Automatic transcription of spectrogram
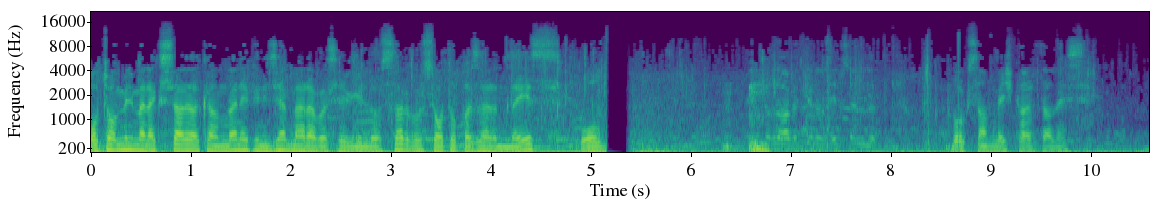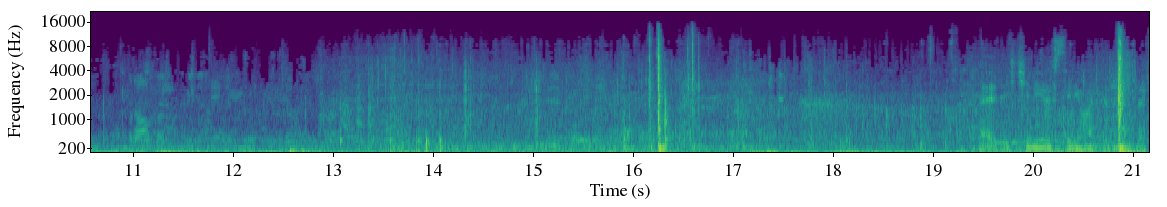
Otomobil Meraklısı kanalından hepinize merhaba sevgili dostlar. Bursa Otopazarı'ndayız. Efsanedir. 95 Kartal S. Evet içini göstereyim arkadaşlar.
